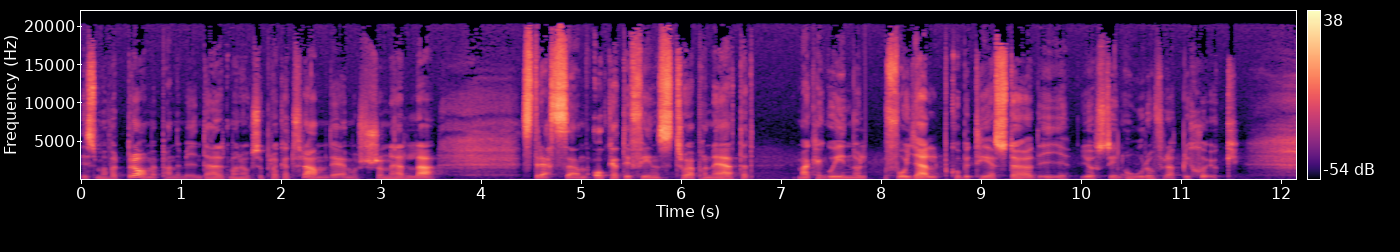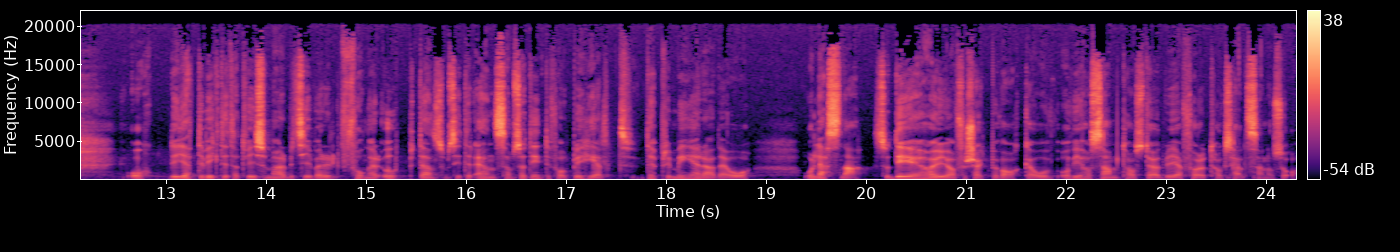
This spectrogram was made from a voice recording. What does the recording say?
Det som har varit bra med pandemin, det är att man har också plockat fram det emotionella stressen och att det finns, tror jag, på nätet. Man kan gå in och få hjälp, KBT-stöd i just sin oro för att bli sjuk. Och det är jätteviktigt att vi som arbetsgivare fångar upp den som sitter ensam så att inte folk blir helt deprimerade och, och ledsna. Så det har jag försökt bevaka och, och vi har samtalsstöd via företagshälsan och så.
